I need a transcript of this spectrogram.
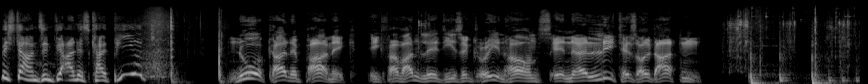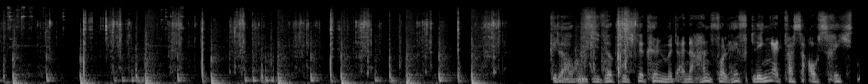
Bis dahin sind wir alle skalpiert. Nur keine Panik. Ich verwandle diese Greenhounds in Elitesoldaten. Glauben Sie wirklich, wir können mit einer Handvoll Häftlingen etwas ausrichten?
